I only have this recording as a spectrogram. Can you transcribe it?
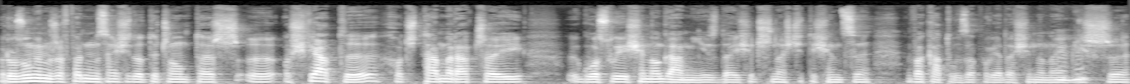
Rozumiem, że w pewnym sensie dotyczą też y, oświaty, choć tam raczej głosuje się nogami. Zdaje się 13 tysięcy wakatów zapowiada się na mhm. najbliższy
